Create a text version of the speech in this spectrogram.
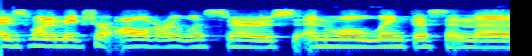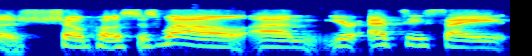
I just want to make sure all of our listeners, and we'll link this in the show post as well, um, your Etsy site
